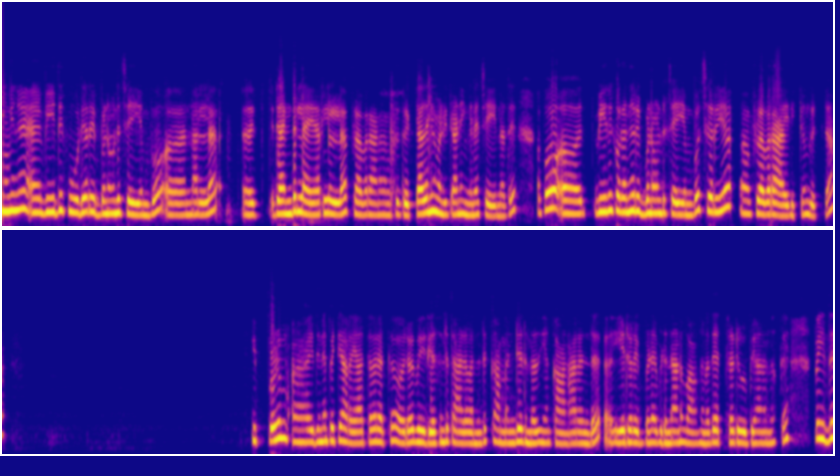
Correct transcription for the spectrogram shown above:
ഇങ്ങനെ വീതി കൂടിയ റിബൺ കൊണ്ട് ചെയ്യുമ്പോൾ നല്ല രണ്ട് ലെയറിലുള്ള ഫ്ലവറാണ് നമുക്ക് കിട്ടുക. അതിന് വേണ്ടിയിട്ടാണ് ഇങ്ങനെ ചെയ്യുന്നത്. അപ്പോൾ വീതി കുറഞ്ഞ റിബൺ കൊണ്ട് ചെയ്യുമ്പോൾ ചെറിയ ഫ്ലവർ ആയിരിക്കും കിട്ടുക. ഇപ്പോഴും ഇതിനെപ്പറ്റി അറിയാത്തവരൊക്കെ ഓരോ വീഡിയോസിന്റെ താഴെ വന്നിട്ട് കമന്റ് ഇടുന്നത് ഞാൻ കാണാറുണ്ട്. ഈ ഒരു റിബൺ എവിടെ നിന്നാണ് വാങ്ങുന്നത് എത്ര രൂപയാണെന്നൊക്കെ. അപ്പോൾ ഇത്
